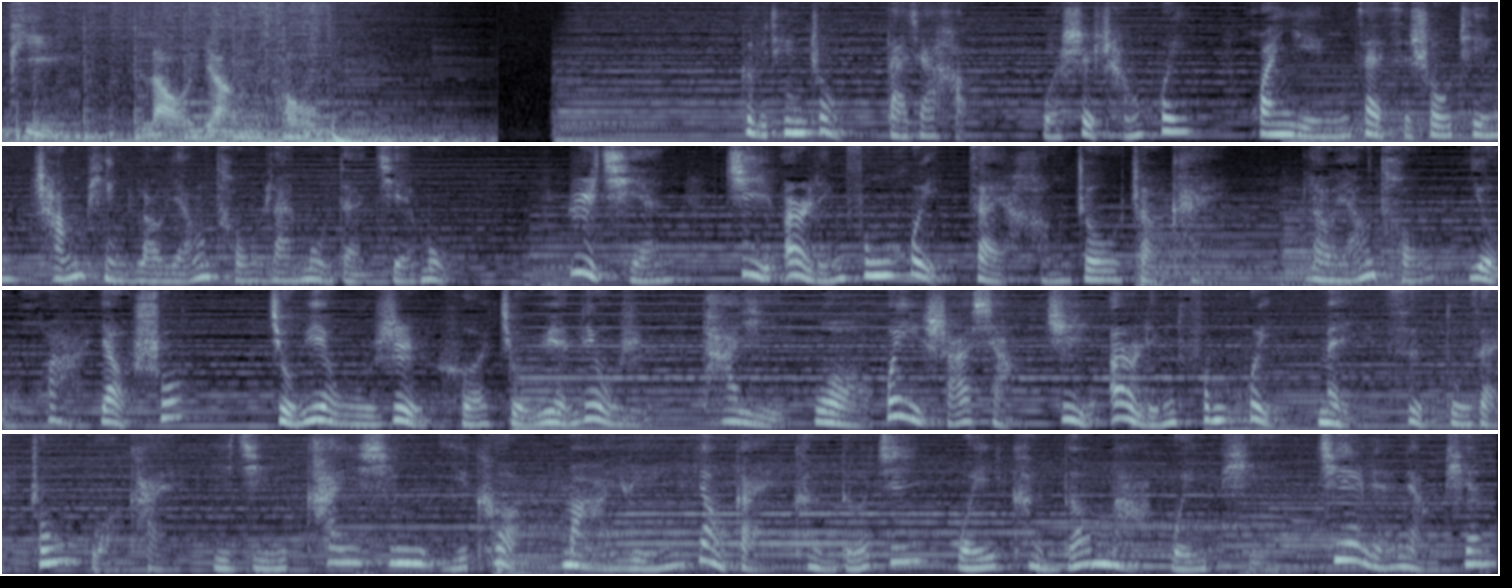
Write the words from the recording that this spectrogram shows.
品老杨头，各位听众，大家好，我是常辉，欢迎再次收听长品老杨头栏目的节目。日前，G20 峰会在杭州召开，老杨头有话要说。九月五日和九月六日，他以“我为啥想 G20 峰会每次都在中国开”以及“开心一刻，马云要改肯德基为肯德马”为题，接连两天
